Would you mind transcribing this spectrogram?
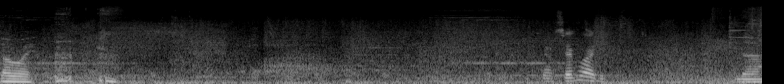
Давай. Прям все гладит. Да.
